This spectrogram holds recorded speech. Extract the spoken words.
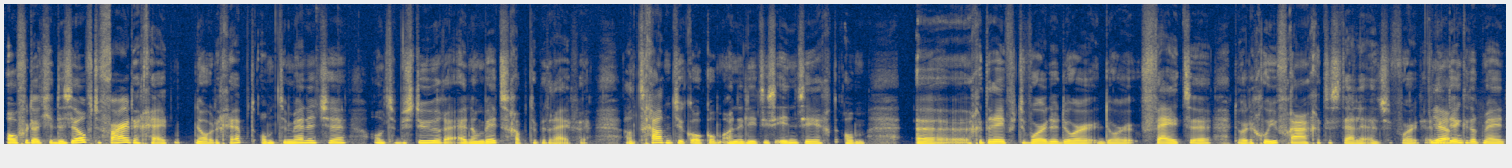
over dat je dezelfde vaardigheid nodig hebt om te managen, om te besturen en om wetenschap te bedrijven. Want het gaat natuurlijk ook om analytisch inzicht, om uh, gedreven te worden door, door feiten, door de goede vragen te stellen enzovoort. En ik denk dat mijn,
